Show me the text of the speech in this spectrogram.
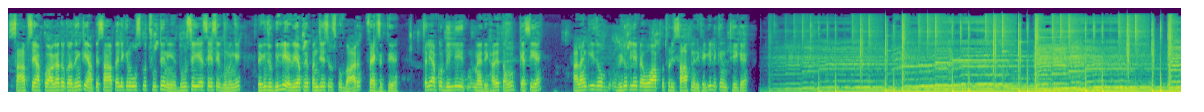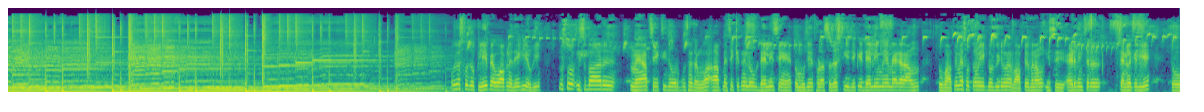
सांप से आपको आगा तो कर देंगे कि यहाँ पे सांप है, लेकिन वो उसको छूते नहीं है। दूर से ही ऐसे ऐसे घूमेंगे। लेकिन जो बिल्ली है, वे अपने पंजे से उसको बाहर फेंक सकती है। चलिए, आपको बिल्ली मैं दिखा देता हूँ कैसी है। हालाँकि जो वीडियो क्लिप है, वो आपको थोड़ी साफ़ नहीं दिखेगी, लेकिन ठीक है। जो क्लिप है वो आपने देख ली होगी। दोस्तों, इस बार मैं आपसे एक चीज़ और पूछना चाहूँगा। आप में से कितने लोग दिल्ली से हैं? तो मुझे थोड़ा सजेस्ट कीजिए कि दिल्ली में मैं अगर आऊँ तो वहाँ पे मैं सोच रहा हूँ एक दो वीडियो मैं वहाँ पे बनाऊँ इस एडवेंचर चैनल के लिए। तो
